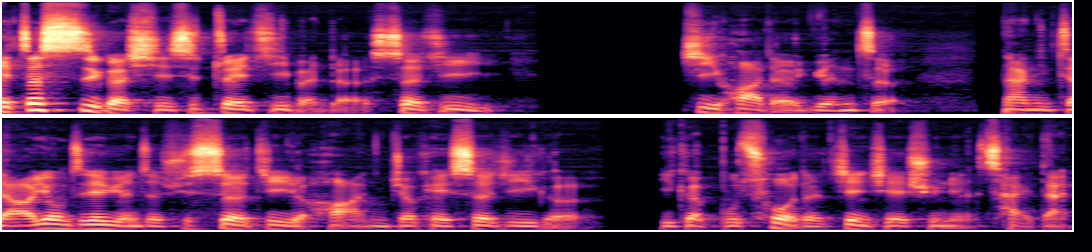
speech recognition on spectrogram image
以这四个其实是最基本的设计计划的原则。那你只要用这些原则去设计的话，你就可以设计一个一个不错的间歇训练的菜单。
